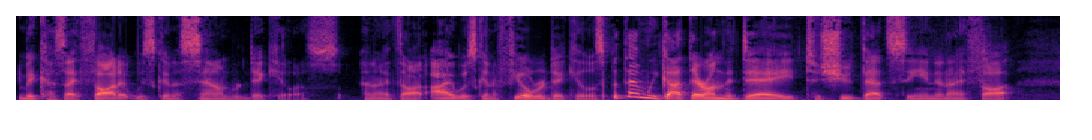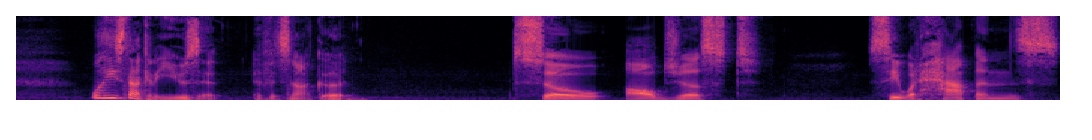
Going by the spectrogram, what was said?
because I thought it was going to sound ridiculous and I thought I was going to feel ridiculous. But then we got there on the day to shoot that scene and I thought, well, he's not going to use it if it's not good. So I'll just see what happens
